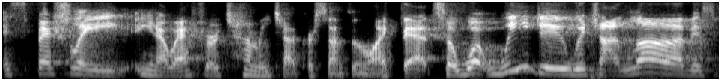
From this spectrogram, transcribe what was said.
especially you know after a tummy tuck or something like that. So what we do, which I love, is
